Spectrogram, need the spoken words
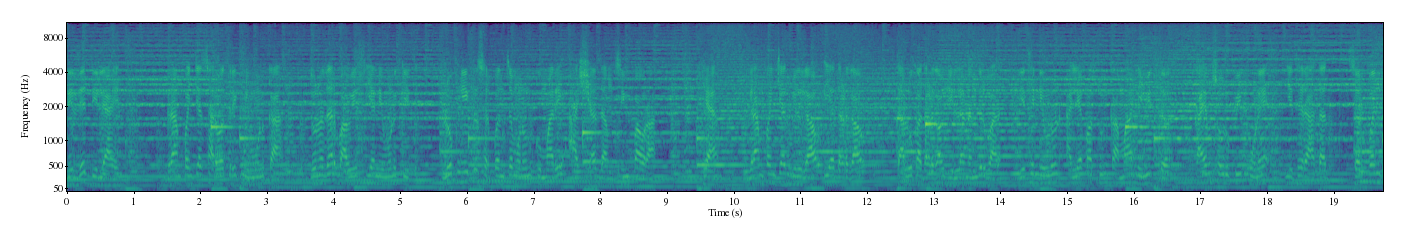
निर्देश दिले आहेत. ग्रामपंचायत सार्वत्रिक निवडणुका दोन हजार बावीस या निवडणुकीत लोकनियुक्त सरपंच म्हणून कुमारी आशा जामसिंग पावरा ह्या ग्रामपंचायत बिलगाव या धडगाव तालुका धडगाव जिल्हा नंदुरबार येथे निवडून आल्यापासून कामानिमित्त कायमस्वरूपी पुणे येथे राहतात. सरपंच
